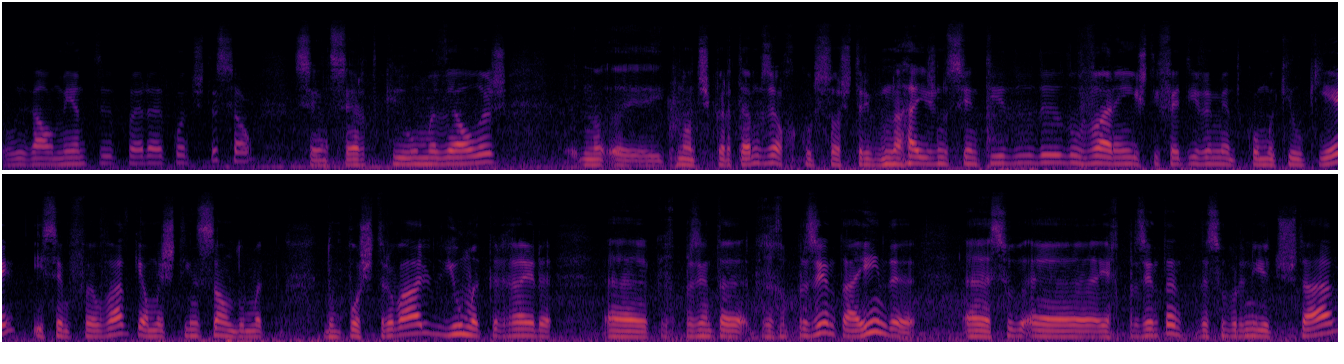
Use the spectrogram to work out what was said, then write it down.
legalmente para a contestação, sendo certo que uma delas eh, e que não descartamos é o recurso aos tribunais no sentido de, levarem isto efetivamente como aquilo que é e sempre foi levado, que é uma extinção de, uma, de um posto de trabalho, de uma carreira uh, que, representa, que representa ainda é representante da soberania do Estado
